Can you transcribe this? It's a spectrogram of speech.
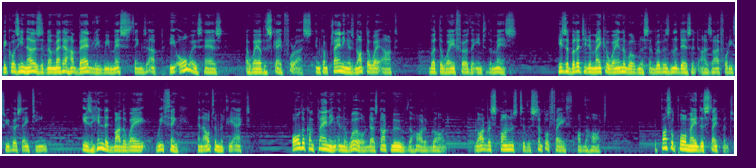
Because he knows that no matter how badly we mess things up, he always has a way of escape for us. And complaining is not the way out, but the way further into the mess. His ability to make a way in the wilderness and rivers in the desert, Isaiah 43 verse 18, is hindered by the way we think and ultimately act. All the complaining in the world does not move the heart of God. God responds to the simple faith of the heart. The Apostle Paul made this statement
